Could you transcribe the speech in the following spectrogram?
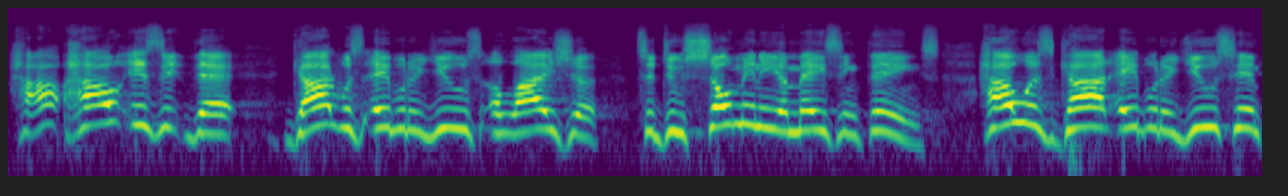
How, how is it that God was able to use Elijah to do so many amazing things? How was God able to use him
